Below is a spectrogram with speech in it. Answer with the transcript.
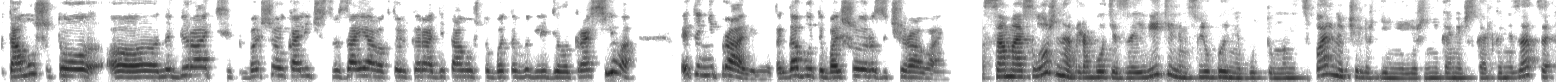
Потому что э, набирать большое количество заявок только ради того, чтобы это выглядело красиво, это неправильно. Тогда будет и большое разочарование. Самое сложное в работе с заявителем, с любыми, будь то муниципальное учреждение или же некоммерческая организация,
